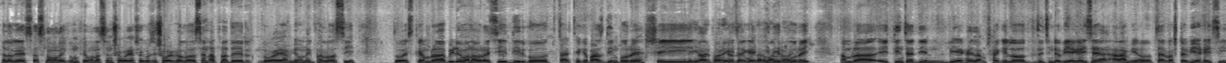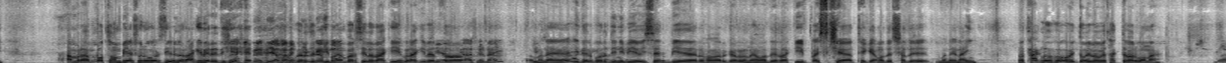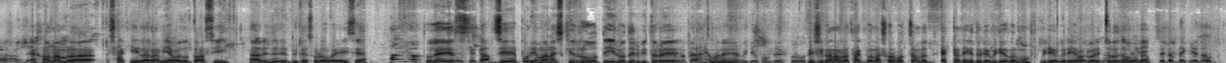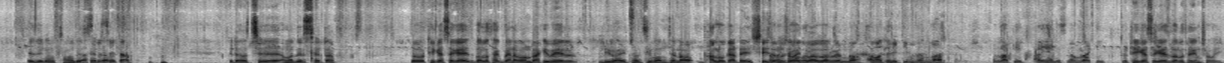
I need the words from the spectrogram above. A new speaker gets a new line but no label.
Hello guys আসসালামু আলাইকুম। কেমন আছেন সবাই? আশা করছি সবাই ভালো আছেন। আপনাদের দোয়ায় আমি অনেক ভালো আছি। তো আজকে আমরা ভিডিও বানাবার আইছি দীর্ঘ চার থেকে পাঁচ দিন পরে সেই
মানে
জায়গায় ঈদের পরেই আমরা এই তিন চার দিন বিয়ে খাইলাম। শাকিলও দুই তিনটা বিয়ে খাইছে আর আমিও চার পাঁচটা বিয়ে খাইছি। আমরা প্রথম বিয়ে শুরু করছি হলো রাকিবের দিয়ে।
আমাদের
যে টিম মেম্বার ছিল রাকিব রাকিবের তো মানে ঈদের পর দিনই বিয়ে হয়েছে বিয়ের হওয়ার কারণে আমাদের রাকিব আজকে থেকে আমাদের সাথে মানে নাই। থাকলেও হয়তো ওইভাবে থাকতে পারব না। এখন আমরা শাকিল আর আমি আপাতত আছি আর এই যে দুইটা ছোট ভাই আইছে। তো যে পরিমাণ আজকে রোদ এই রোদের ভিতরে মানে বেশিক্ষণ আমরা থাকব না সর্বোচ্চ আমরা একটা থেকে দুইটা ভিডিও করব। ভিডিও করে আবার বাড়ি চলে যাব।
সেটআপ দেখিয়ে দাও।
এই যেটা হচ্ছে আমাদের সেটআপ এটা হচ্ছে আমাদের সেট তো ঠিক আছে গাইজ ভালো থাকবেন এবং রাকিবের বিবাহিত জীবন যেন ভালো কাটে সেই জন্য সবাই দোয়া করবেন।
আমাদের টিম মেম্বার রাকিব আরিয়ান ইসলাম রাকিব।
তো ঠিক আছে গাইজ ভালো থাকেন সবাই।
